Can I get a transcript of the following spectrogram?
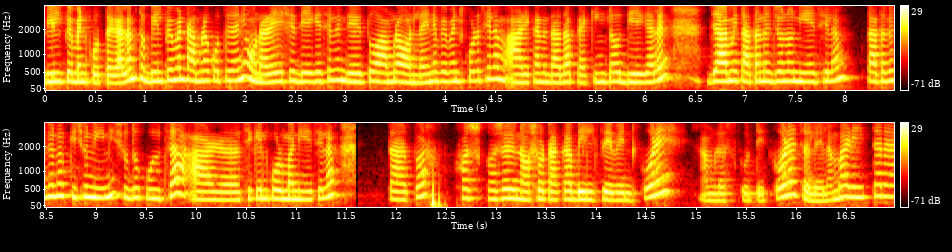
বিল পেমেন্ট করতে গেলাম। তো বিল পেমেন্ট আমরা করতে জানি, ওনারাই এসে দিয়ে গেছিলেন। যেহেতু আমরা অনলাইনে পেমেন্ট করেছিলাম, আর এখানে দাদা প্যাকিংটাও দিয়ে গেলেন, যা আমি তাতানের জন্য নিয়েছিলাম। তাতানের জন্য কিছু নিইনি, শুধু কুলচা আর চিকেন কোরমা নিয়েছিলাম। তারপর খসখসে নশো টাকা বিল পেমেন্ট করে আমরা স্কুটি করে চলে এলাম বাড়ি। টাটা!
